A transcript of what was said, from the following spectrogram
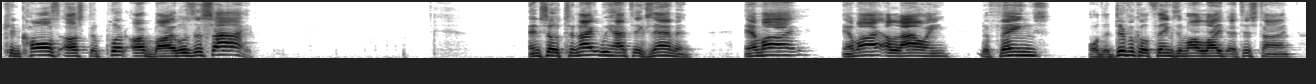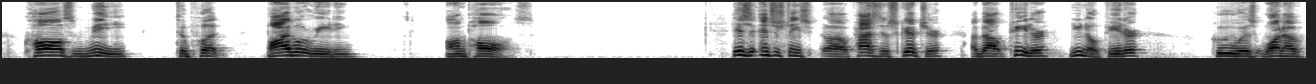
can cause us to put our Bibles aside. And so tonight we have to examine am I, am I allowing the things or the difficult things in my life at this time cause me to put Bible reading on pause? Here's an interesting uh, passage of scripture about Peter. You know Peter, who was one of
